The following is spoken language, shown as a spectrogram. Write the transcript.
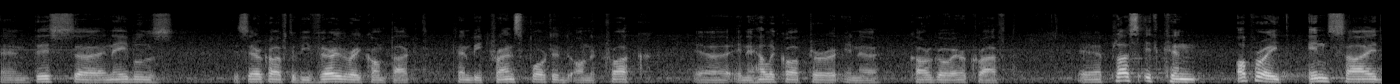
and this uh, enables this aircraft to be very, very compact, can be transported on a truck, uh, in a helicopter, in a cargo aircraft. Uh, plus, it can operate inside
